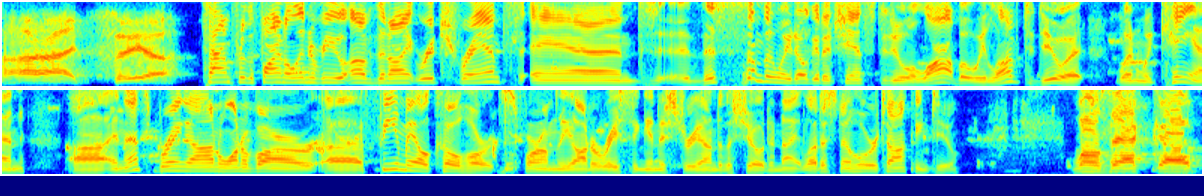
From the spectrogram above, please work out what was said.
All right, see ya. Time for the final interview of the night, Rich France. And uh, this is something we don't get a chance to do a lot, but we love to do it when we can. Uh, and that's bring on one of our uh, female cohorts from the auto racing industry onto the show tonight. Let us know who we're talking to. Well, Zach, uh,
